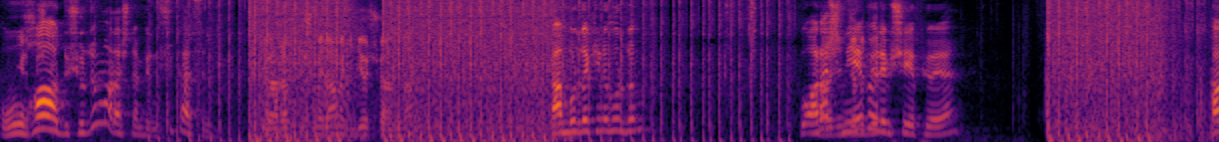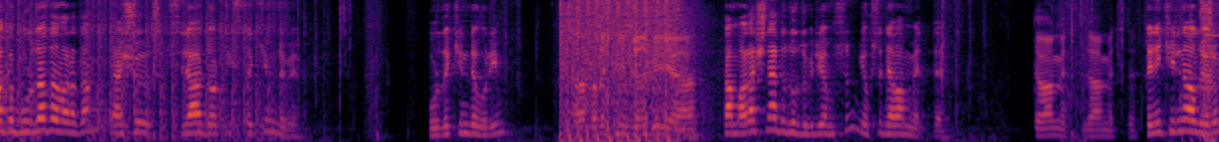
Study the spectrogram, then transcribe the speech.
Oha düşürdün mü araçtan birini süpersin. Bir araç düşmedi ama gidiyor şu anda. Ben buradakini vurdum. Bu araç Aracın niye canı böyle bir- bir şey yapıyor ya? Kanka burada da var adam. Ben şu silahı 4x takayım da bir. Buradakini de vurayım. Arabadakinin canı bir ya. Tamam araç nerede durdu biliyor musun? Yoksa devam mı etti? Devam etti devam etti. Senin killini alıyorum.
